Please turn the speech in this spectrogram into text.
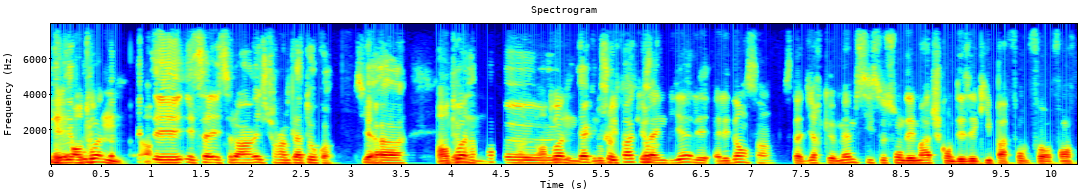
Et Antoine, et, et ça, et ça leur arrive sur un plateau quoi. Il y a, Antoine, euh, Antoine, n'oublie pas que Non. la NBA, elle est, elle est dense. hein. C'est-à-dire que même si ce sont des matchs contre des équipes pas for- for- for-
